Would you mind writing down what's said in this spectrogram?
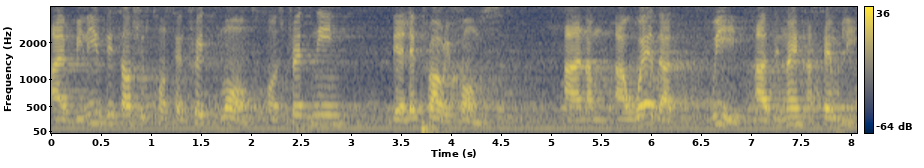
I believe this House should concentrate more on strengthening the electoral reforms. And I'm aware that we, as the Ninth Assembly,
